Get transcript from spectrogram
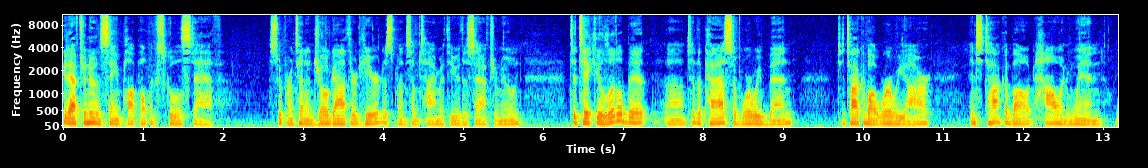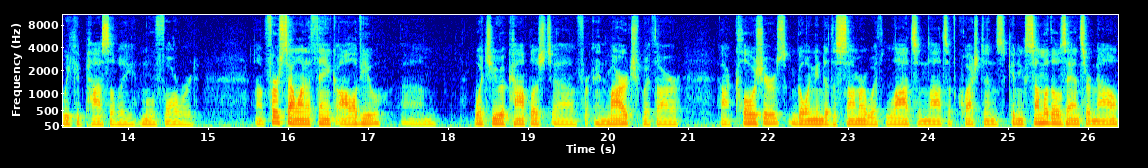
Good afternoon, St. Paul Public Schools staff. Superintendent Joe Gothard here to spend some time with you this afternoon to take you a little bit uh, to the past of where we've been, to talk about where we are, and to talk about how and when we could possibly move forward. Uh, first, I want to thank all of you. Um, what you accomplished uh, for, in March with our closures, going into the summer with lots and lots of questions, getting some of those answered now,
